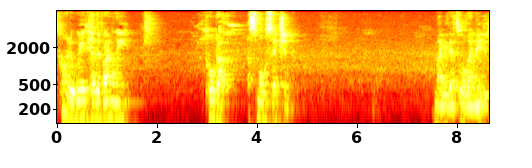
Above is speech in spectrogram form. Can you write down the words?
It's kind of weird how they've only pulled up a small section. Maybe that's all they needed.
